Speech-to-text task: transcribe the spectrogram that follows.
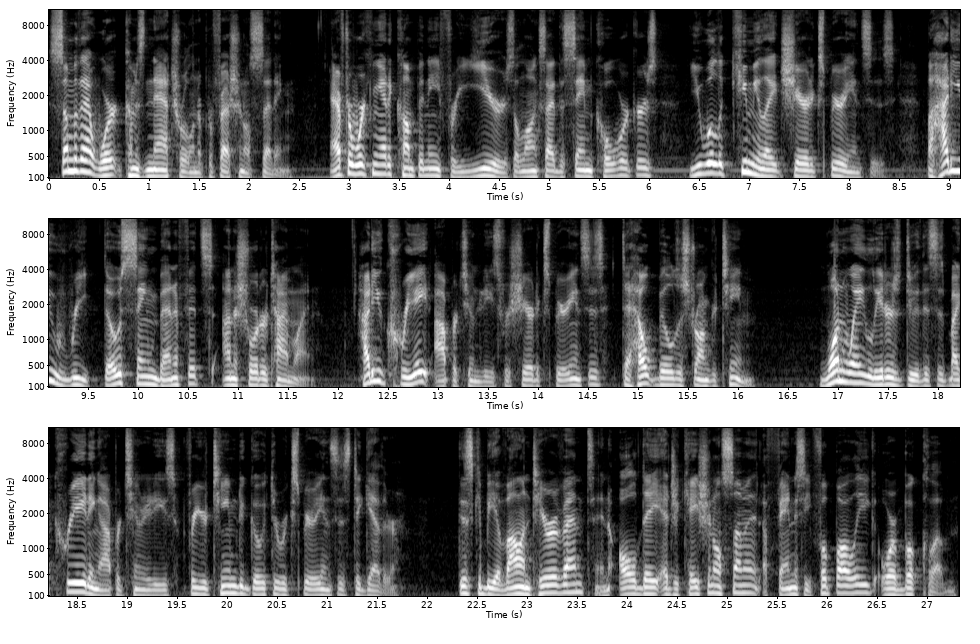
Some of that work comes natural in a professional setting. After working at a company for years alongside the same coworkers, you will accumulate shared experiences. But how do you reap those same benefits on a shorter timeline? How do you create opportunities for shared experiences to help build a stronger team? One way leaders do this is by creating opportunities for your team to go through experiences together. This could be a volunteer event, an all day educational summit, a fantasy football league, or a book club.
